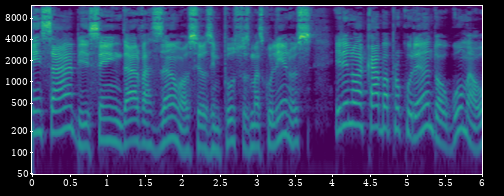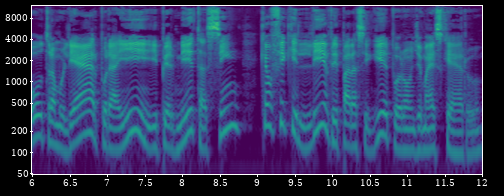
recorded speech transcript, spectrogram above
Quem sabe, sem dar vazão aos seus impulsos masculinos, ele não acaba procurando alguma outra mulher por aí e permita, assim, que eu fique livre para seguir por onde mais quero.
